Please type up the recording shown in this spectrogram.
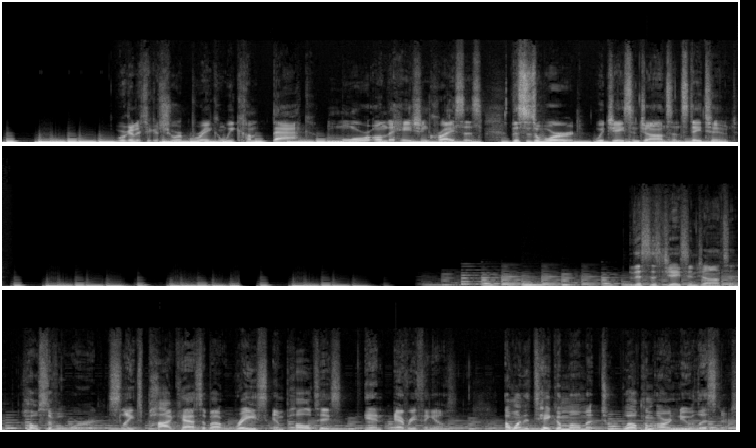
We're going to take a short break and we come back more on the Haitian crisis. This is a word with Jason Johnson. Stay tuned. This is Jason Johnson, host of A Word, Slate's podcast about race and politics and everything else. I want to take a moment to welcome our new listeners.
